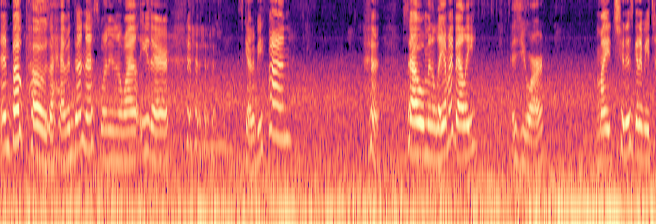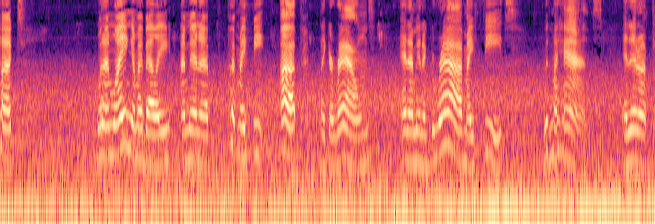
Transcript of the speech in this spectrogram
And boat pose. I haven't done this one in a while either. it's gonna be fun. so I'm going to lay on my belly, as you are. My chin is going to be tucked. When I'm lying on my belly, I'm going to put my feet up, like around, and I'm going to grab my feet with my hands. And then I'm going to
